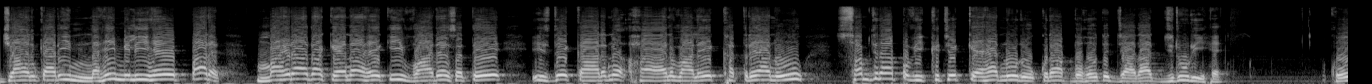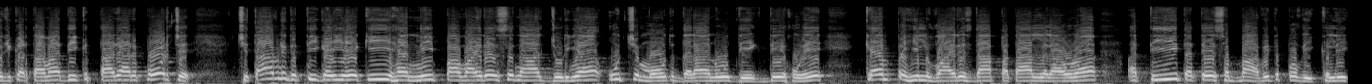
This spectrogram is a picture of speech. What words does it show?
ਜਾਣਕਾਰੀ ਨਹੀਂ ਮਿਲੀ ਹੈ, ਪਰ ਮਾਹਿਰਾ ਦਾ ਕਹਿਣਾ ਹੈ ਕਿ ਵਾਇਰਸ ਅਤੇ ਇਸ ਦੇ ਕਾਰਨ ਹਾਨ ਵਾਲੇ ਖਤਰਿਆਂ ਨੂੰ ਸਮਝਣਾ, ਭਵਿੱਖ 'ਚ ਕਹਿਰ ਨੂੰ ਰੋਕਣਾ ਬਹੁਤ ਜ਼ਿਆਦਾ ਜ਼ਰੂਰੀ ਹੈ। ਖੋਜਕਰਤਾਵਾਂ ਦੀ ਇੱਕ ਤਾਜ਼ਾ ਰਿਪੋਰਟ 'ਚ ਚੇਤਾਵਨੀ ਦਿੱਤੀ ਗਈ ਹੈ ਕਿ ਹੈਨੀਪਾ ਵਾਇਰਸ ਨਾਲ ਜੁੜੀਆਂ ਉੱਚ ਮੌਤ ਦਰਾਂ ਨੂੰ ਦੇਖਦੇ ਹੋਏ ਕੈਂਪ ਹਿਲ ਵਾਇਰਸ ਦਾ ਪਤਾ ਲਗਾਉਣਾ, ਅਤੀਤ ਅਤੇ ਸੰਭਾਵਿਤ ਭਵਿੱਖ ਲਈ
